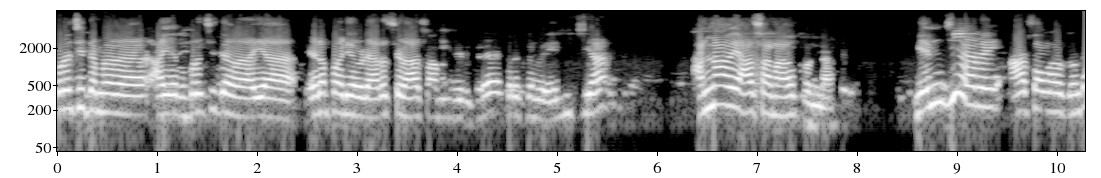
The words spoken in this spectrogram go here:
புரட்சி தமிழர் ஐயா புரட்சி ஐயா எடப்பாடி அவருடைய அரசியல் ஆசானம் இருக்கிற புரட்சி எம்ஜிஆர் அண்ணாவை ஆசானாக கொண்டார். எம்ஜிஆரை ஆசானாக கொண்ட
